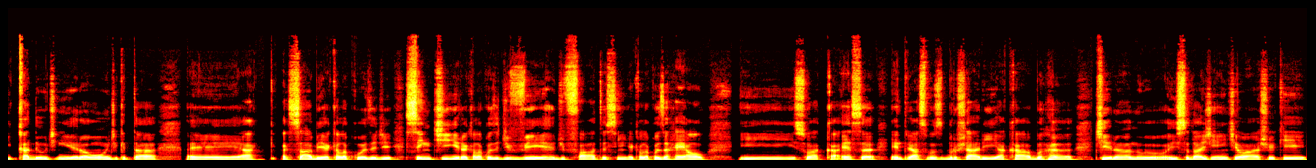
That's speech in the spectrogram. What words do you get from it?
e cadê o dinheiro? Aonde que tá, é, a, sabe, aquela coisa de sentir, aquela coisa de ver de fato, assim, aquela coisa real. E isso, essa, entre aspas, bruxaria acaba tirando isso da gente. Eu acho que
